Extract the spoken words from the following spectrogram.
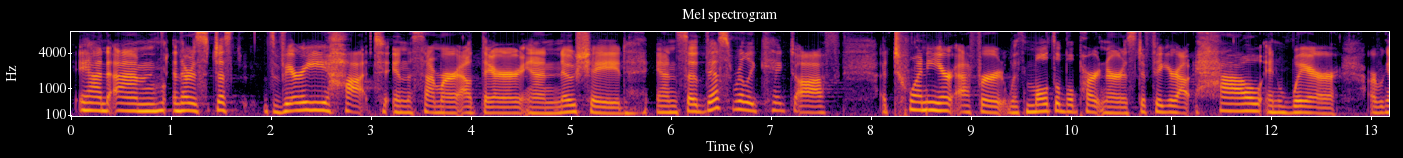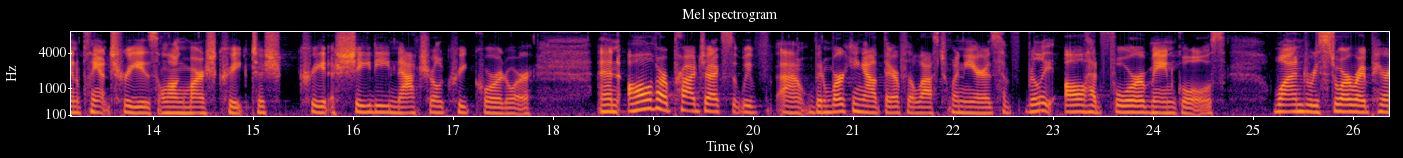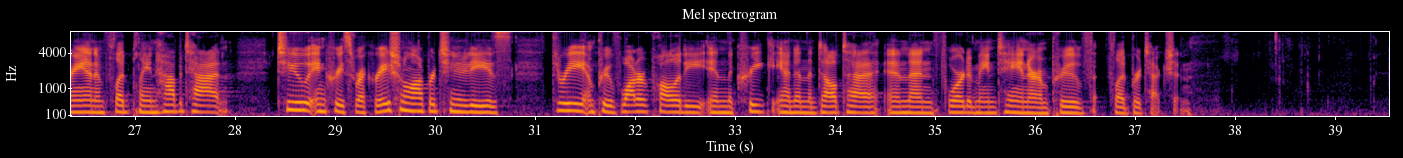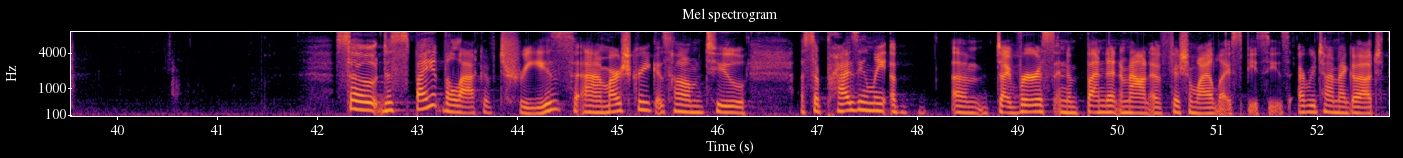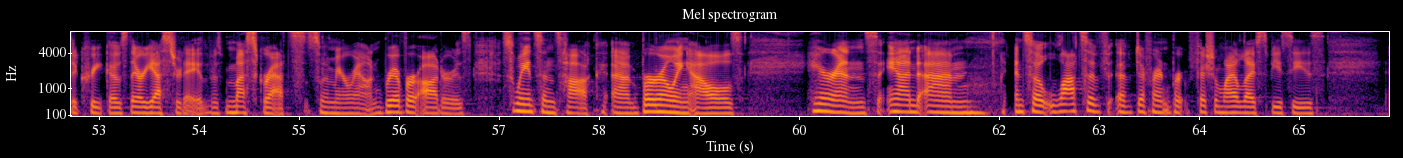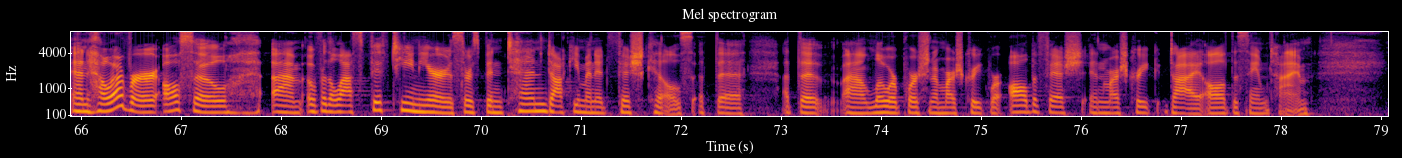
And, um, and there's just it's very hot in the summer out there and no shade. And so this really kicked off a 20 year effort with multiple partners to figure out how and where are we going to plant trees along Marsh Creek to create a shady natural creek corridor. And all of our projects that we've uh, been working out there for the last 20 years have really all had four main goals. One, to restore riparian and floodplain habitat. Two, increase recreational opportunities. Three, improve water quality in the creek and in the delta. And then four, to maintain or improve flood protection. So, despite the lack of trees, uh, Marsh Creek is home to a surprisingly um, diverse and abundant amount of fish and wildlife species. Every time I go out to the creek, I was there yesterday, there's muskrats swimming around, river otters, Swainson's hawk, uh, burrowing owls herons, and um, and so lots of, of different fish and wildlife species. And however, also um, over the last 15 years, there's been 10 documented fish kills at the at the uh, lower portion of Marsh Creek, where all the fish in Marsh Creek die all at the same time.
